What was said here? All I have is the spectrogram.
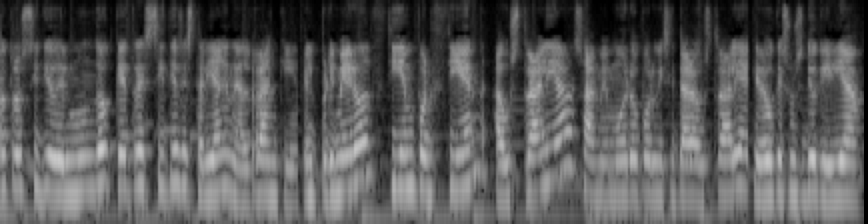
otro sitio del mundo, ¿qué tres sitios estarían en el ranking? El primero, 100% Australia, o sea, me muero por visitar Australia, creo que es un sitio que iría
